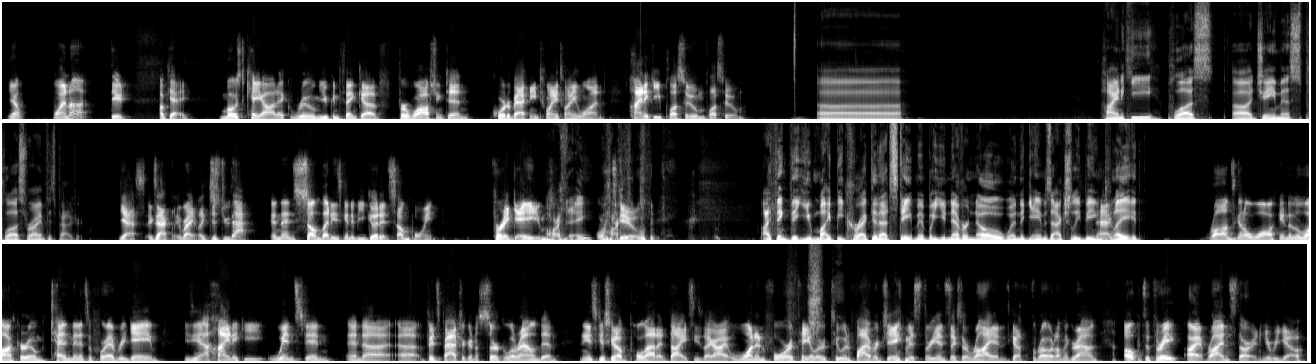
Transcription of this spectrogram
Yep. Why not? Dude, okay. Most chaotic room you can think of for Washington quarterbacking 2021. Heinicke plus whom plus whom? Uh, Heinicke plus uh, Jameis plus Ryan Fitzpatrick. Yes, exactly. Right. Like just do that. And then somebody's going to be good at some point for a game. Are they? Or Are two. They? I think that you might be correct in that statement, but you never know when the game is actually being played. Ron's going to walk into the locker room 10 minutes before every game He's gonna Heinicke, Winston, and uh, uh, Fitzpatrick are gonna circle around him, and he's just gonna pull out a dice. He's like, all right, one and four Taylor, two and five are Jameis, three and six are Ryan. He's gonna throw it on the ground. Oh, it's a three. All right, Ryan's starting. Here we go.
